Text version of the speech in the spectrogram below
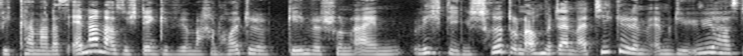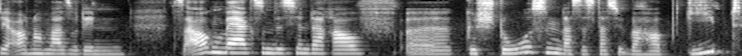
wie kann man das ändern? Also ich denke, wir machen heute, gehen wir schon einen wichtigen Schritt und auch mit deinem Artikel im MDÜ hast du ja auch nochmal so den, das Augenmerk so ein bisschen darauf äh, gestoßen, dass es das überhaupt gibt.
